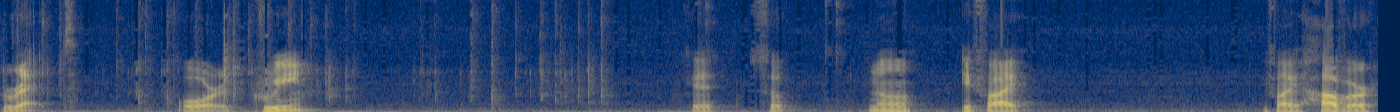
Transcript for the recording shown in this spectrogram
red or green. Okay so now if I if I hover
